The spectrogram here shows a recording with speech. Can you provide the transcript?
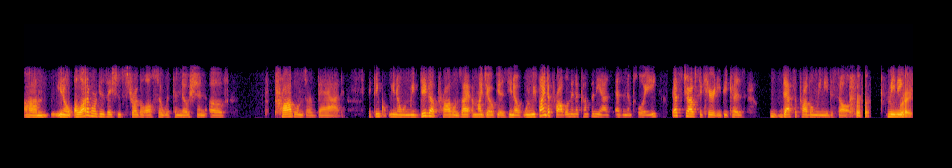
Um, you know, a lot of organizations struggle also with the notion of problems are bad. I think you know when we dig up problems. I, my joke is, you know, when we find a problem in a company as as an employee, that's job security because that's a problem we need to solve. meaning right.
